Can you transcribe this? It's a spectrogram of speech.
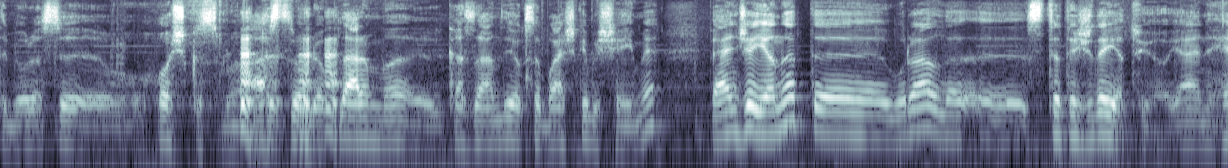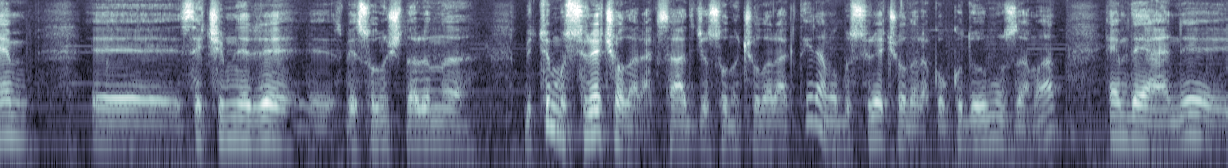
tabii orası hoş kısmı. Astrologlar mı kazandı yoksa başka bir şey mi? Bence yanıt e, Vural e, stratejide yatıyor. Yani hem e, seçimleri e, ve sonuçlarını bütün bu süreç olarak sadece sonuç olarak değil ama bu süreç olarak okuduğumuz zaman hem de yani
